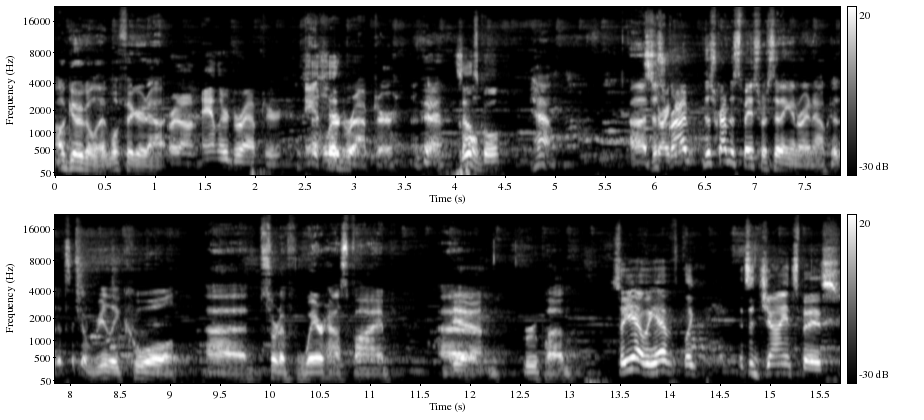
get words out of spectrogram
I'll Google it. We'll figure it out. Right on, antlered raptor. Antlered raptor. Okay, Yeah, sounds cool. Yeah. Uh, describe describe the space we're sitting in right now because it's like a really cool uh, sort of warehouse vibe. Uh, Yeah. Brew pub. So yeah, we have like it's a giant space.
